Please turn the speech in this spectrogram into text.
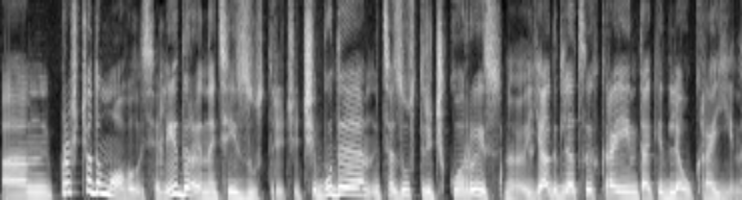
Ем, про що домовилися лідери на цій зустрічі? Чи буде ця зустріч корисною як для цих країн, так і для України?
